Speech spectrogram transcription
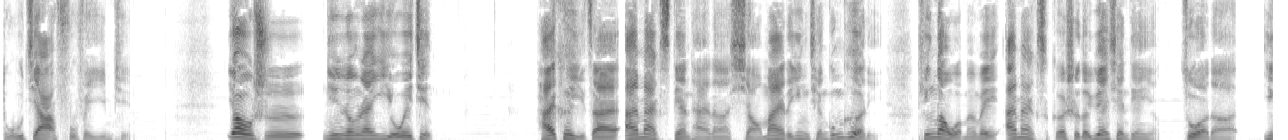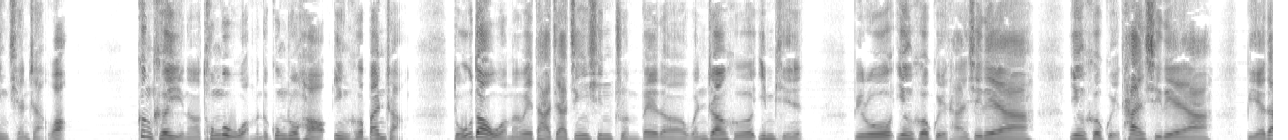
独家付费音频。要是您仍然意犹未尽，还可以在 IMAX 电台的小麦的映前功课里听到我们为 IMAX 格式的院线电影做的映前展望。更可以呢，通过我们的公众号“硬核班长”，读到我们为大家精心准备的文章和音频，比如“硬核鬼谈”系列啊，“硬核鬼探”系列啊，别的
